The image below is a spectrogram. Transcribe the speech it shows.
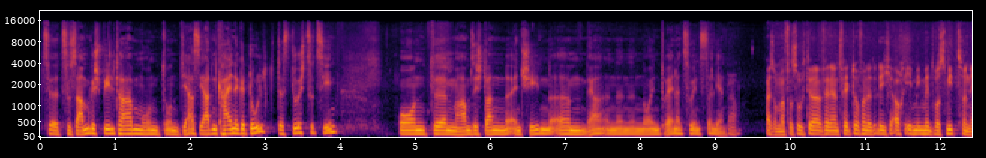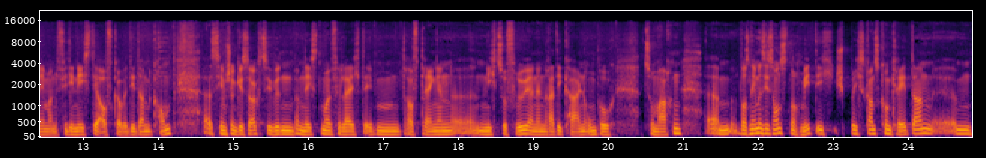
zusammengespielt haben. Und, und ja, sie hatten keine Geduld, das durchzuziehen. Und ähm, haben sich dann entschieden, ähm, ja, einen, einen neuen Trainer zu installieren. Ja. Also man versucht ja Ferdinand Feldhofer natürlich auch eben etwas mitzunehmen für die nächste Aufgabe, die dann kommt. Äh, Sie haben schon gesagt, Sie würden beim nächsten Mal vielleicht eben darauf drängen, äh, nicht so früh einen radikalen Umbruch zu machen. Ähm, was nehmen Sie sonst noch mit? Ich spreche es ganz konkret an. Ähm,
